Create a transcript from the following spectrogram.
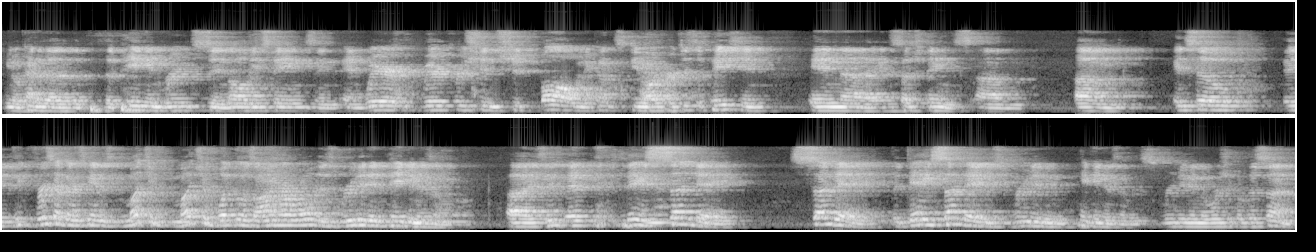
you know, kind of the, the, the pagan roots and all these things, and, and where where Christians should fall when it comes to our participation in uh, in such things. Um, um, and so first I have to understand is much of much of what goes on in our world is rooted in paganism. Uh, today is Sunday. Sunday, the day Sunday is rooted in paganism. It's rooted in the worship of the sun.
